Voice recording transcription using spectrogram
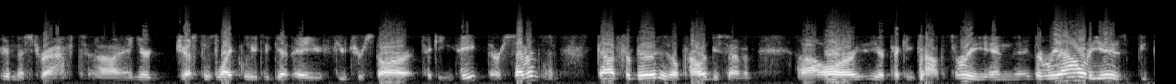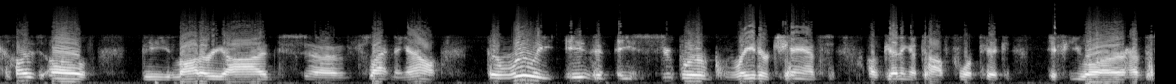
in this draft, uh, and you're just as likely to get a future star picking eighth or seventh. God forbid, it'll probably be seventh, uh, or you're picking top three. And the reality is, because of the lottery odds uh, flattening out, there really isn't a super greater chance of getting a top four pick if you are have the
